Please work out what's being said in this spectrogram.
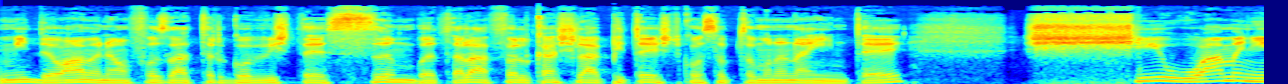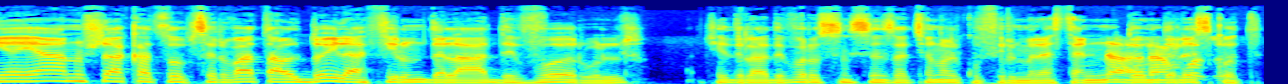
mii de oameni au fost la Târgoviște sâmbătă, la fel ca și la Pitești cu o săptămână înainte. Și oamenii ăia, nu știu dacă ați observat al doilea film de la Adevărul, cei de la Adevărul sunt senzaționali cu filmele astea, nu Da, de unde le-am le văzut. scot.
